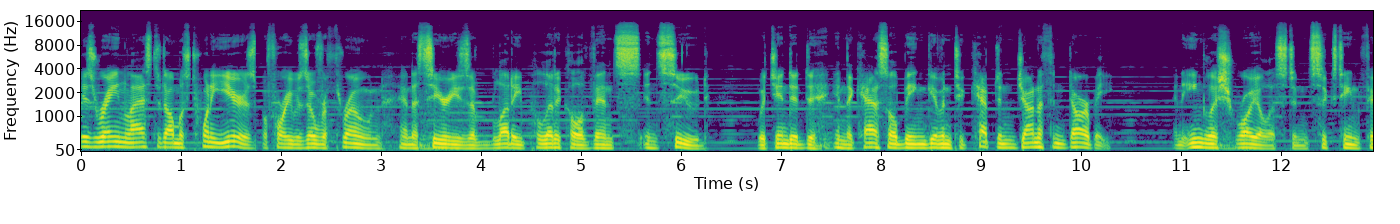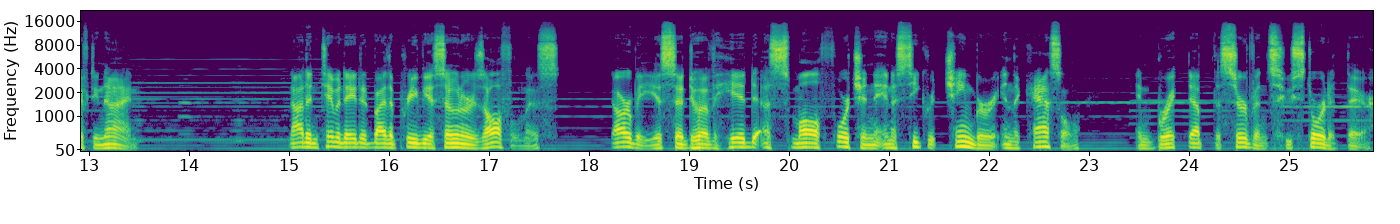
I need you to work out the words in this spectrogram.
His reign lasted almost 20 years before he was overthrown, and a series of bloody political events ensued, which ended in the castle being given to Captain Jonathan Darby, an English royalist in 1659. Not intimidated by the previous owner's awfulness, Darby is said to have hid a small fortune in a secret chamber in the castle and bricked up the servants who stored it there.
